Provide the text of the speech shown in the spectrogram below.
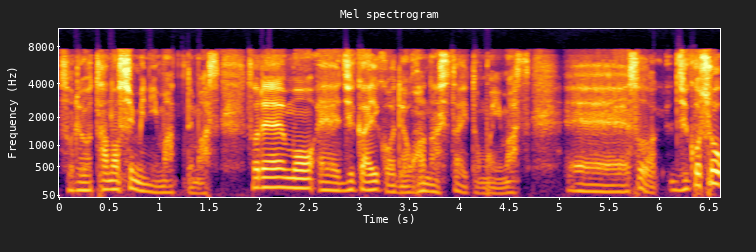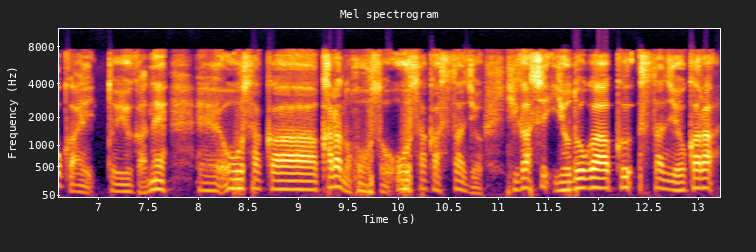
それを楽しみに待ってます。それも、えー、次回以降でお話したいと思います。えー、そうだ、自己紹介というかね、えー、大阪からの放送、大阪スタジオ、東淀川区スタジオから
